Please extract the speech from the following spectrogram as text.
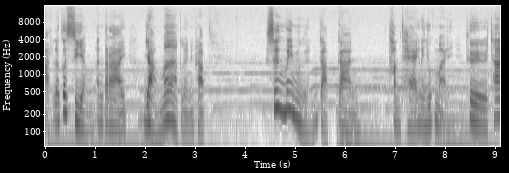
าดแล้วก็เสี่ยงอันตรายอย่างมากเลยนะครับ ซึ่งไม่เหมือนกับการทำแท้งในยุคใหม่ คือถ้า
